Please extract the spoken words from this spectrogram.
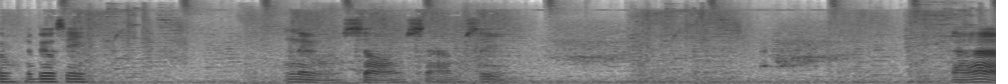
W W C หนึ่งสองสามสี่เออ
